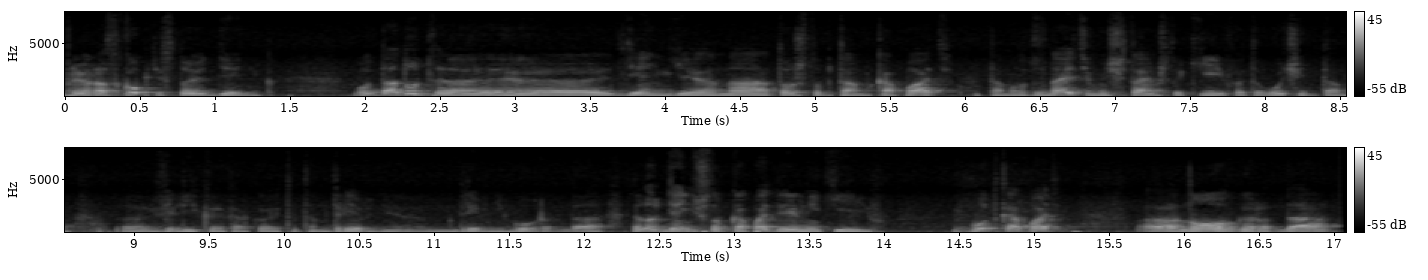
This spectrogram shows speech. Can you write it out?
например, раскопки стоят денег. Вот дадут э, деньги на то, чтобы там копать там, вот знаете, мы считаем, что Киев это очень там э, великое какое-то там древнее, древний город, да. Дадут деньги, чтобы копать древний Киев. Будут копать э, Новгород, да.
